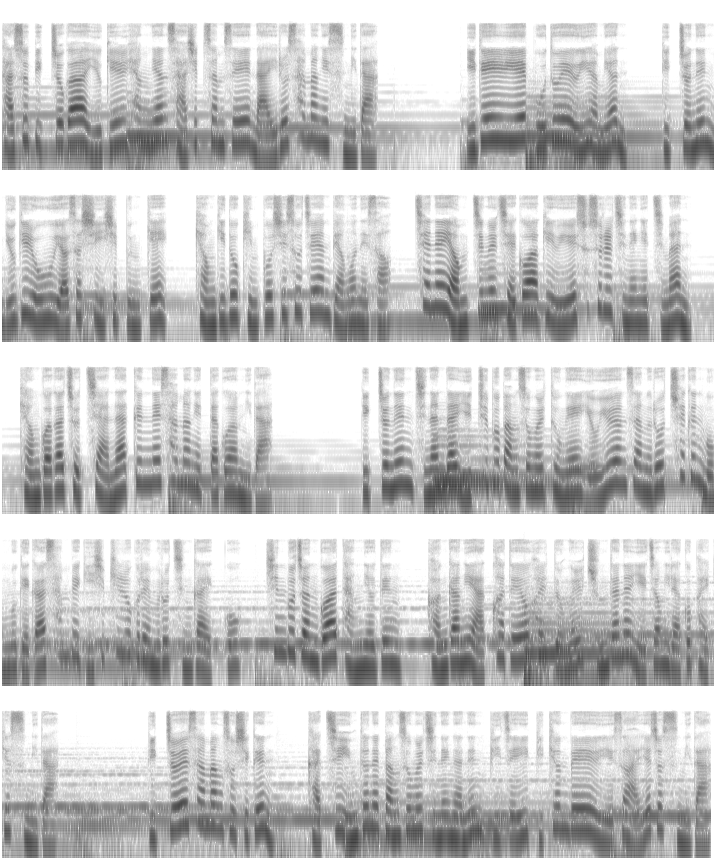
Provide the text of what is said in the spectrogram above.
가수 빅조가 6일 향년 43세의 나이로 사망했습니다. 이데일리의 보도에 의하면 빅조는 6일 오후 6시 20분께 경기도 김포시 소재 한 병원에서 체내 염증을 제거하기 위해 수술을 진행했지만 경과가 좋지 않아 끝내 사망했다고 합니다. 빅조는 지난달 유튜브 방송을 통해 요요 현상으로 최근 몸무게가 320kg으로 증가했고 신부전과 당뇨 등 건강이 악화되어 활동을 중단할 예정이라고 밝혔습니다. 빅조의 사망 소식은 같이 인터넷 방송을 진행하는 BJ 빅현배에 의해서 알려졌습니다.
